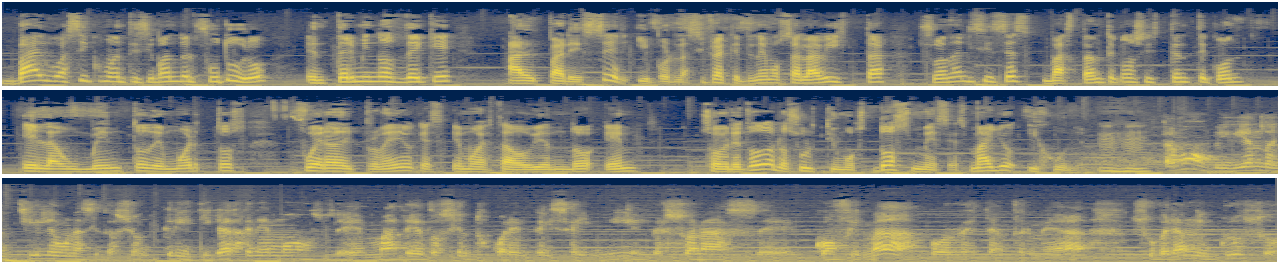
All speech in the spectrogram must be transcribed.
va algo así como anticipando el futuro en términos de que, al parecer, y por las cifras que tenemos a la vista, su análisis es bastante consistente con el aumento de muertos fuera del promedio que hemos estado viendo en sobre todo los últimos dos meses, mayo y junio. Estamos viviendo en Chile una situación crítica. Tenemos eh, más de 246 mil personas eh, confirmadas por esta enfermedad, superando incluso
